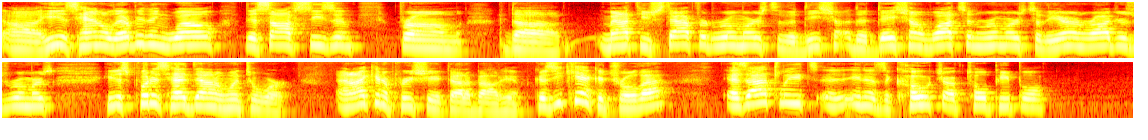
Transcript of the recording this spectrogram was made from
Uh, he has handled everything well this offseason from the Matthew Stafford rumors to the Deshaun, the Deshaun Watson rumors to the Aaron Rodgers rumors. He just put his head down and went to work. And I can appreciate that about him because he can't control that. As athletes uh, and as a coach, I've told people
